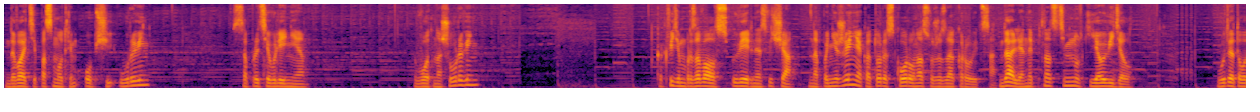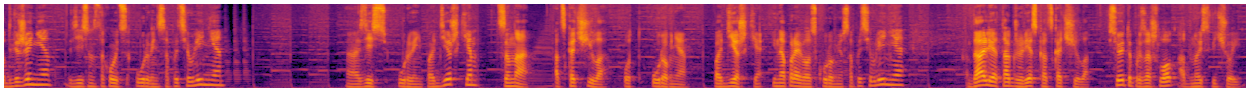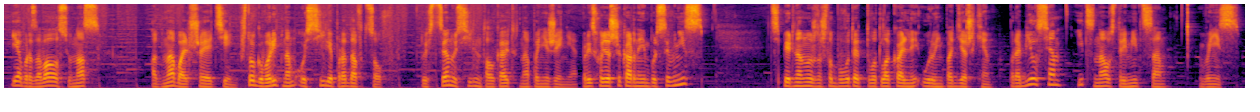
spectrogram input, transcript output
Давайте посмотрим общий уровень сопротивления. Вот наш уровень. Как видим, образовалась уверенная свеча на понижение, которое скоро у нас уже закроется. Далее, на 15 минутке я увидел вот это вот движение. Здесь у нас находится уровень сопротивления. А, здесь уровень поддержки. Цена отскочила от уровня поддержки и направилась к уровню сопротивления. Далее также резко отскочила. Все это произошло одной свечой. И образовалась у нас одна большая тень. Что говорит нам о силе продавцов. То есть цену сильно толкают на понижение. Происходят шикарные импульсы вниз. Теперь нам нужно, чтобы вот этот вот локальный уровень поддержки пробился. И цена устремится вниз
